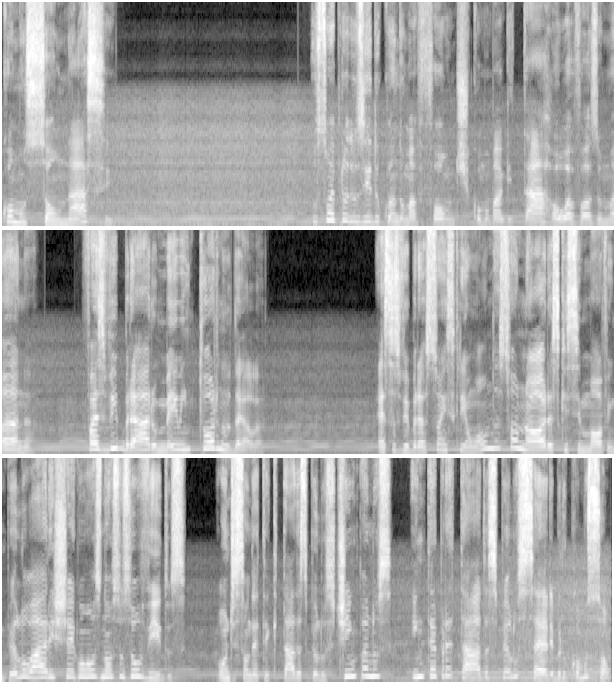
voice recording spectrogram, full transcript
como o som nasce? O som é produzido quando uma fonte, como uma guitarra ou a voz humana, faz vibrar o meio em torno dela. Essas vibrações criam ondas sonoras que se movem pelo ar e chegam aos nossos ouvidos, onde são detectadas pelos tímpanos e interpretadas pelo cérebro como som.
